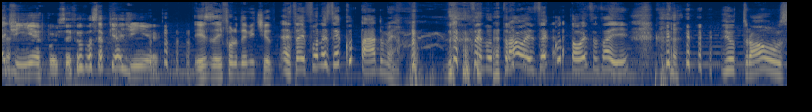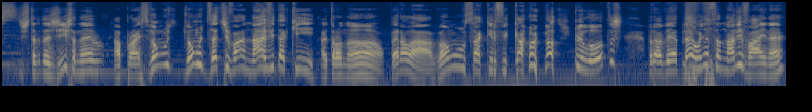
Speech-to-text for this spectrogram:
piadinha, pô. Isso aí foi ser a piadinha. Esses aí foram demitidos. É, Isso aí foram executados mesmo. Sendo o Troll executou esses aí. e o Troll, o estrategista, né? A Price, vamos, vamos desativar a nave daqui. Aí o Troll, não, pera lá, vamos sacrificar os nossos pilotos pra ver até onde essa nave vai, né?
